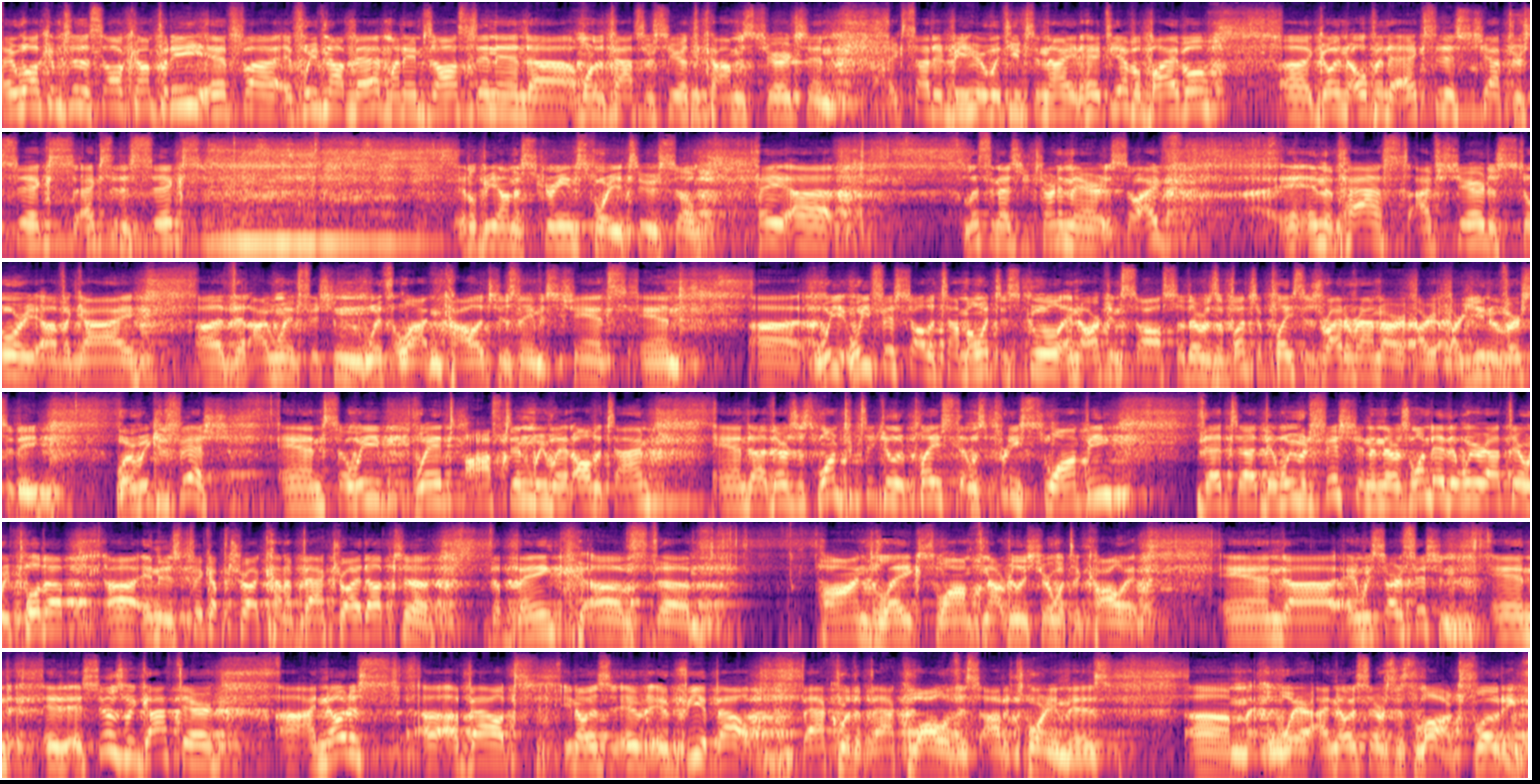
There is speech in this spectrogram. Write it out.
Hey, welcome to the Salt Company. If, uh, if we've not met, my name's Austin, and uh, I'm one of the pastors here at the Commons Church, and excited to be here with you tonight. Hey, if you have a Bible, uh, go ahead and open to Exodus chapter 6. Exodus 6. It'll be on the screens for you, too. So, hey, uh, listen as you turn in there. So, I've in the past, I've shared a story of a guy uh, that I went fishing with a lot in college. His name is Chance, and uh, we, we fished all the time. I went to school in Arkansas, so there was a bunch of places right around our, our, our university where we could fish. And so we went often, we went all the time. And uh, there was this one particular place that was pretty swampy that, uh, that we would fish in. And there was one day that we were out there, we pulled up uh, in his pickup truck, kind of backed right up to the bank of the pond, lake, swamp, not really sure what to call it. And, uh, and we started fishing. And as soon as we got there, uh, I noticed uh, about, you know, it would be about back where the back wall of this auditorium is, um, where I noticed there was this log floating.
